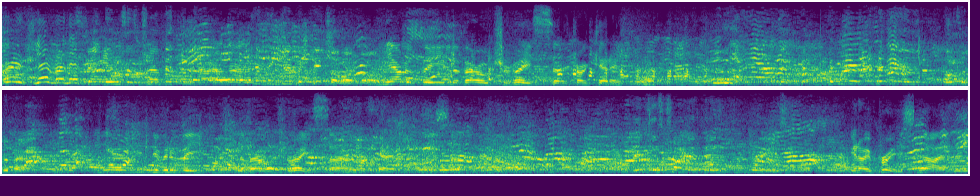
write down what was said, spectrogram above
Chris, never the Gins is Trevith the kids on my of the Lavero Travis, so try and get it. The barrel. You're going to be Lavero Travis, so try and get it. So, Gins is Trevith in Breeze. you know, Bruce? No, Henry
